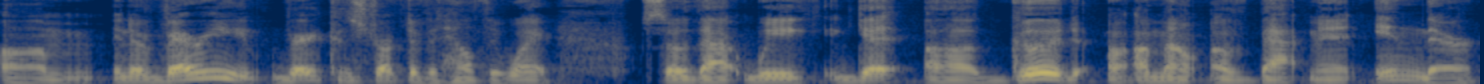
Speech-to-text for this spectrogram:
um in a very very constructive and healthy way so that we get a good uh, amount of Batman in there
